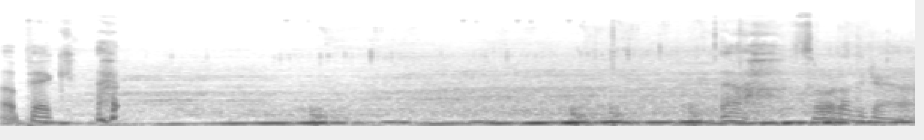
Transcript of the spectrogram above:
a pick. oh, throw it on the ground.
